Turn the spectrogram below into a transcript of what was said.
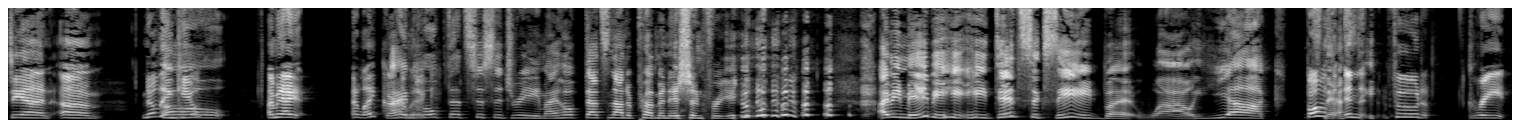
Dan, um, no thank you. Oh, I mean, I, I like garlic. I hope that's just a dream. I hope that's not a premonition for you. I mean, maybe he he did succeed, but wow, yuck. Both in food, great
